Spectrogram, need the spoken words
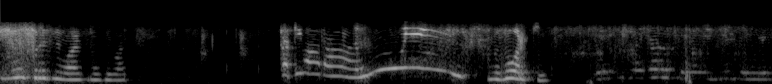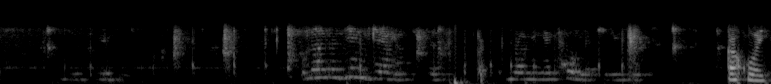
Ну, призывай, призывай. Капивара! Уи! В горке. У нас один демон кстати, в маминой комнате лежит. Какой?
